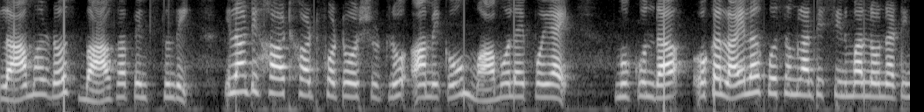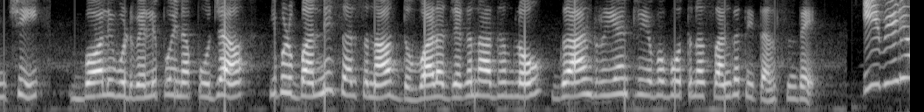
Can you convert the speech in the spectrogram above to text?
గ్లామర్ డోస్ బాగా పెంచుతుంది. ఇలాంటి హాట్ హాట్ ఫోటో షూట్లు ఆమెకు మామూలైపోయాయి. ముకుంద ఒక లైలా కోసం లాంటి సినిమాల్లో నటించి బాలీవుడ్ వెళ్ళిపోయిన పూజ ఇప్పుడు బన్నీ సరసన దువ్వాడ జగన్నాథంలో గ్రాండ్ రీఎంట్రీ ఇవ్వబోతున్న సంగతి తెలిసిందే. ఈ వీడియో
